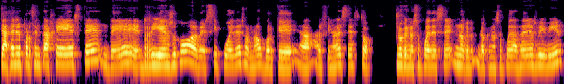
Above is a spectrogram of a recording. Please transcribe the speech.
Te hacen el porcentaje este de riesgo a ver si puedes o no, porque al final es esto. Lo que no se puede ser, lo que, no se puede hacer es vivir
